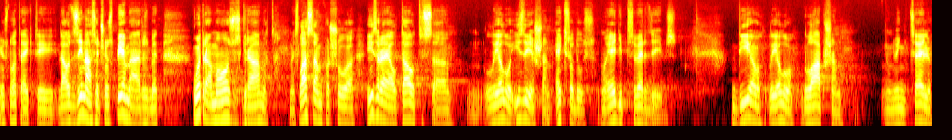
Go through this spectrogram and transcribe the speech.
jūs noteikti daudz zināsiet šos piemērus, bet Otrā mūzes grāmata. Mēs lasām par šo Izraēla tautas lielo iziešanu, eksodus no Eģiptes verdzības, Dieva lielo glābšanu un viņu ceļu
